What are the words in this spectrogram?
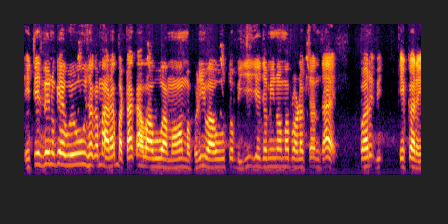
તો આમાં નું કેવું એવું છે કે મારે બટાકા વાવવું આમાં મગફળી વાવવું તો બીજી જે જમીનોમાં પ્રોડક્શન થાય, પર એકરે,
